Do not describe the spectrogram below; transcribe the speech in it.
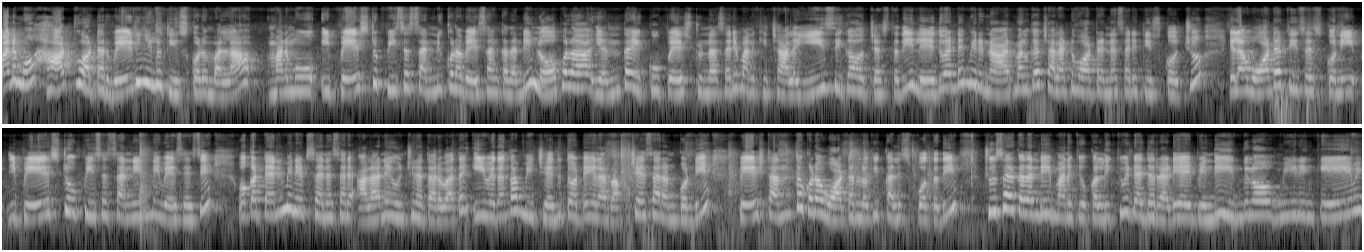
మనము హాట్ వాటర్ వేడి నీళ్ళు తీసుకోవడం వల్ల మనము ఈ పేస్ట్ పీసెస్ అన్నీ కూడా వేసాం కదండి. లోపల ఎంత ఎక్కువ పేస్ట్ ఉన్నా సరే మనకి చాలా ఈజీగా వచ్చేస్తుంది. లేదు అంటే మీరు నార్మల్గా చల్లటి వాటర్ అయినా సరే తీసుకోవచ్చు. ఇలా వాటర్ తీసేసుకొని ఈ పేస్ట్ పీసెస్ అన్నింటినీ వేసేసి ఒక టెన్ మినిట్స్ అయినా సరే అలానే ఉంచిన తర్వాత ఈ విధంగా మీ చేతితోటే ఇలా రఫ్ చేశారనుకోండి పేస్ట్ అంతా కూడా వాటర్లోకి కలిసిపోతుంది. చూసారు కదండి మనకి ఒక లిక్విడ్ అయితే రెడీ అయిపోయింది. ఇందులో మీరు ఇంకేమీ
